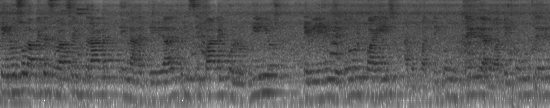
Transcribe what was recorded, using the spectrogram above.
que no solamente se va a centrar en las actividades principales con los niños que vienen de todo el país a compartir con ustedes, a debatir con ustedes,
